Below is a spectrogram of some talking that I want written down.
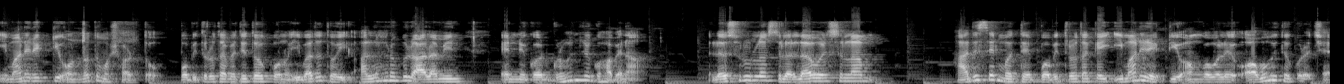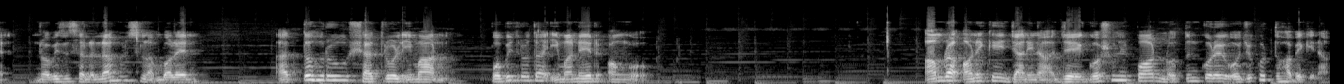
ইমানের একটি অন্যতম শর্ত। পবিত্রতা ব্যতীত কোনো ইবাদতই আল্লাহ রবুল আলমিন এর নিকট গ্রহণযোগ্য হবে না। রসুল্লাহ সাল্লাম হাদিসের মধ্যে পবিত্রতাকে ইমানের একটি অঙ্গ বলে অবহিত করেছেন। নবীজি সাল্লাম বলেন আত্মহরু শাত্রুল ইমান পবিত্রতা ইমানের অঙ্গ। আমরা অনেকেই জানি না যে গোসলের পর নতুন করে অজু করতে হবে কিনা।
